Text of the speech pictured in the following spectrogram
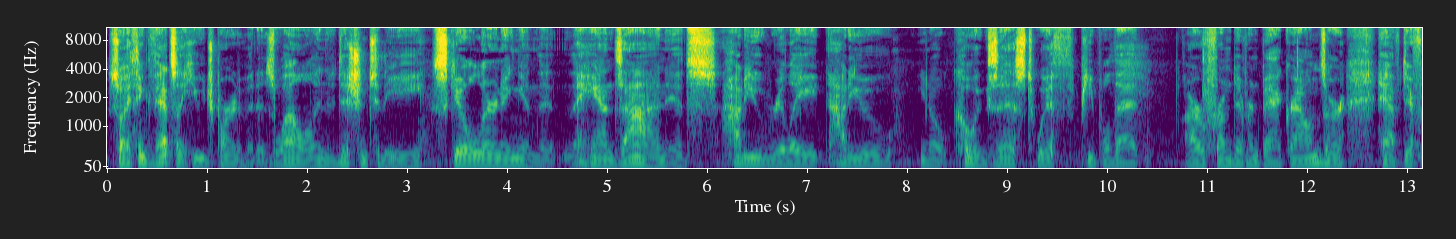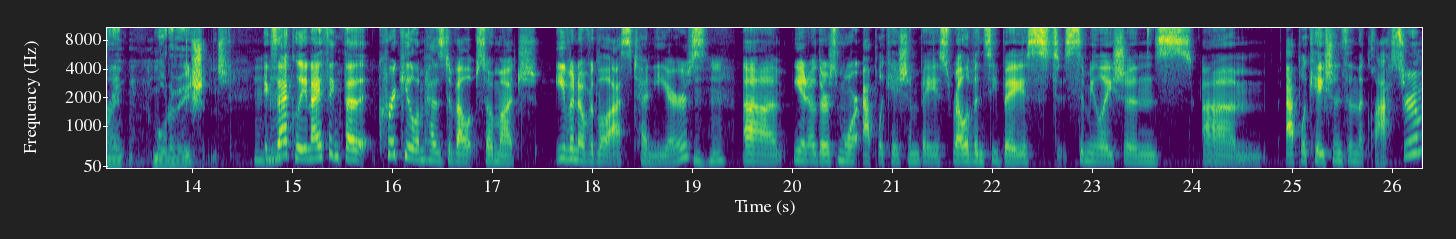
so I think that's a huge part of it as well. In addition to the skill learning and the, the hands-on, it's how do you relate? How do you, you know, coexist with people that are from different backgrounds or have different motivations? Exactly. And I think that curriculum has developed so much even over the last 10 years. Um, you know, there's more application based, relevancy based simulations, um, applications in the classroom,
